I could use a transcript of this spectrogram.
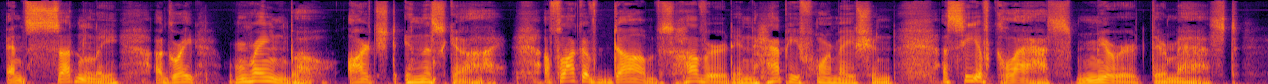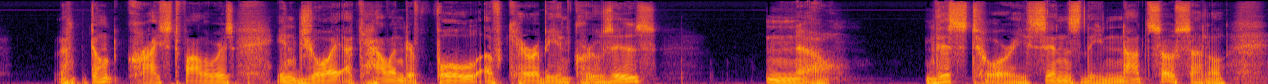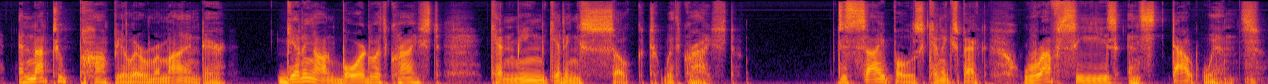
and suddenly a great rainbow arched in the sky. A flock of doves hovered in happy formation. A sea of glass mirrored their mast. Don't Christ followers enjoy a calendar full of Caribbean cruises? No. This story sends the not so subtle and not too popular reminder getting on board with Christ can mean getting soaked with Christ disciples can expect rough seas and stout winds.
